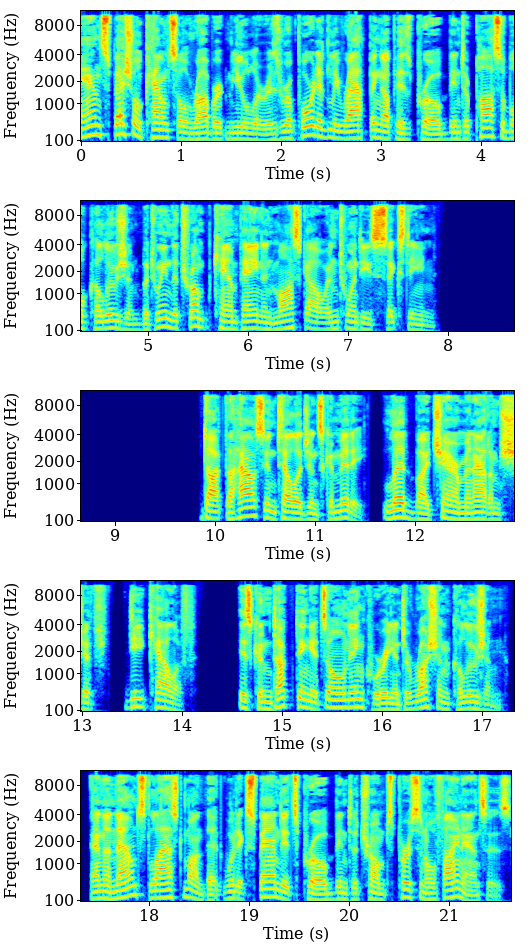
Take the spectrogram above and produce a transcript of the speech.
and special counsel Robert Mueller is reportedly wrapping up his probe into possible collusion between the Trump campaign and Moscow in 2016. The House Intelligence Committee, led by Chairman Adam Schiff, D. Calif, is conducting its own inquiry into Russian collusion and announced last month it would expand its probe into Trump's personal finances.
